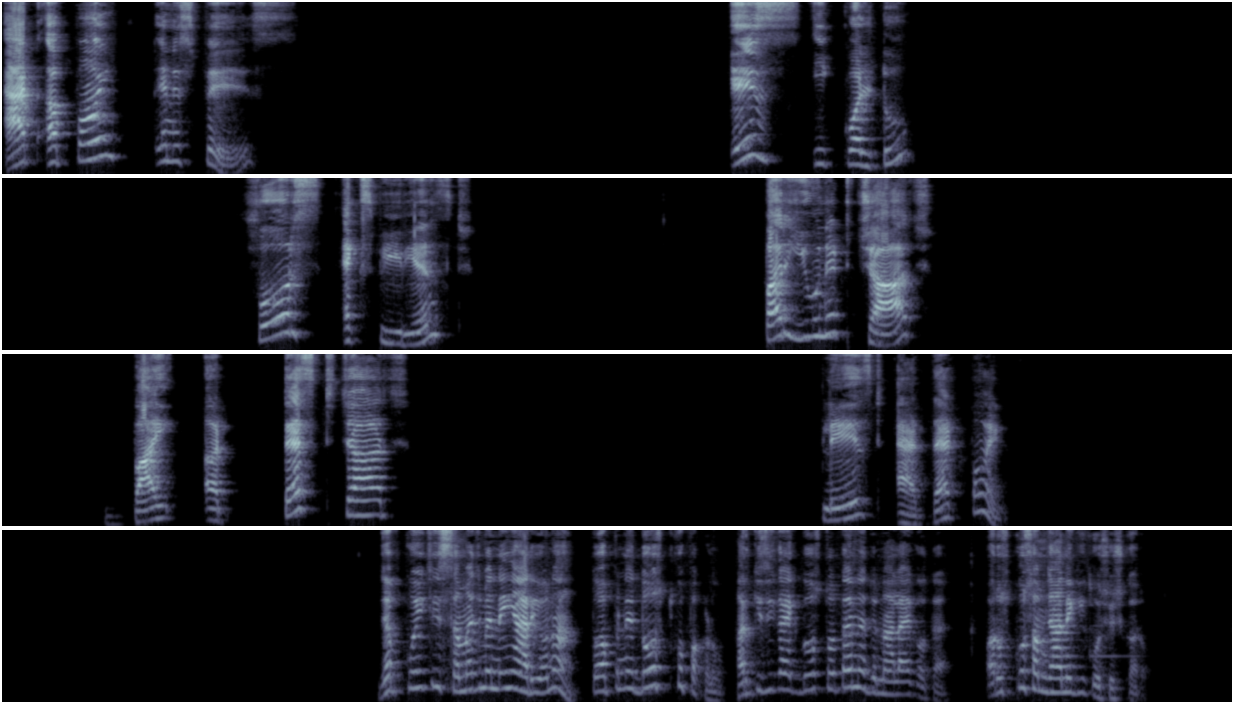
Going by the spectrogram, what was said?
at a point in space is equal to force experienced per unit charge by a test charge placed at that point. जब कोई चीज़ समझ में नहीं आ रही हो ना तो अपने दोस्त को पकड़ो। हर किसी का एक दोस्त होता है ना, जो नालायक होता है, और उसको समझाने की कोशिश करो।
